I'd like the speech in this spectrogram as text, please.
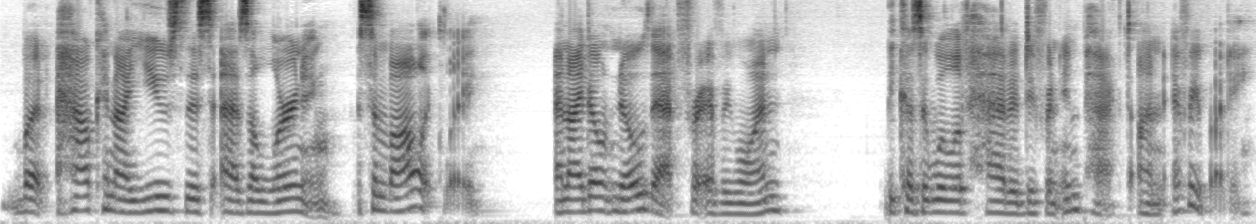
But how can I use this as a learning symbolically? And I don't know that for everyone because it will have had a different impact on everybody.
